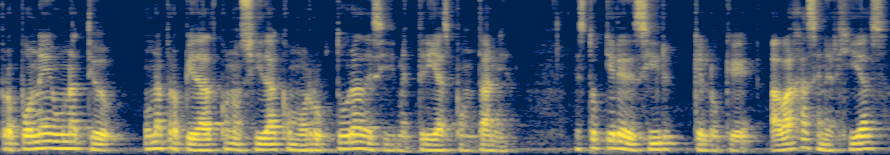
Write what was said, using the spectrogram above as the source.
propone una propiedad conocida como ruptura de simetría espontánea. Esto quiere decir que lo que a bajas energías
